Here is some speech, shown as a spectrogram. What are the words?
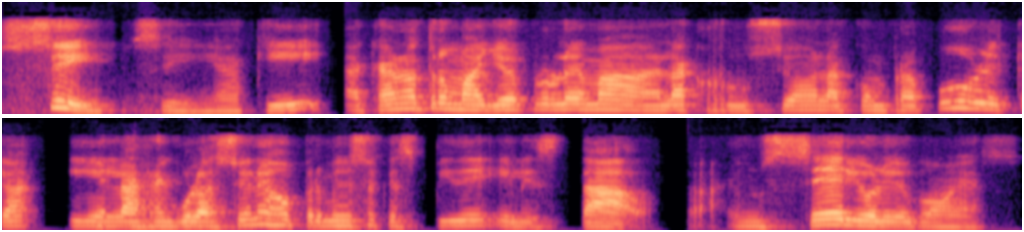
Sí, sí, aquí, acá nuestro mayor problema es la corrupción en la compra pública y en las regulaciones o permisos que pide el Estado. Un serio lío con eso,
